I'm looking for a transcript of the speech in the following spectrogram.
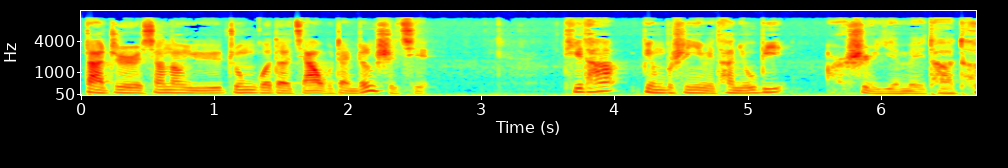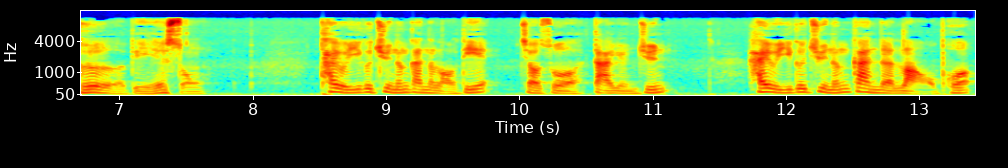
大致相当于中国的甲午战争时期。提他并不是因为他牛逼，而是因为他特别怂。他有一个巨能干的老爹，叫做大院君，还有一个巨能干的老婆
